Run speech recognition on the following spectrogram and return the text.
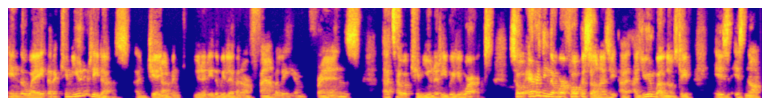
in the way that a community does a genuine yeah. community that we live in our family and friends. That's how a community really works. So everything that we're focused on as you, as you well know steve is is not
